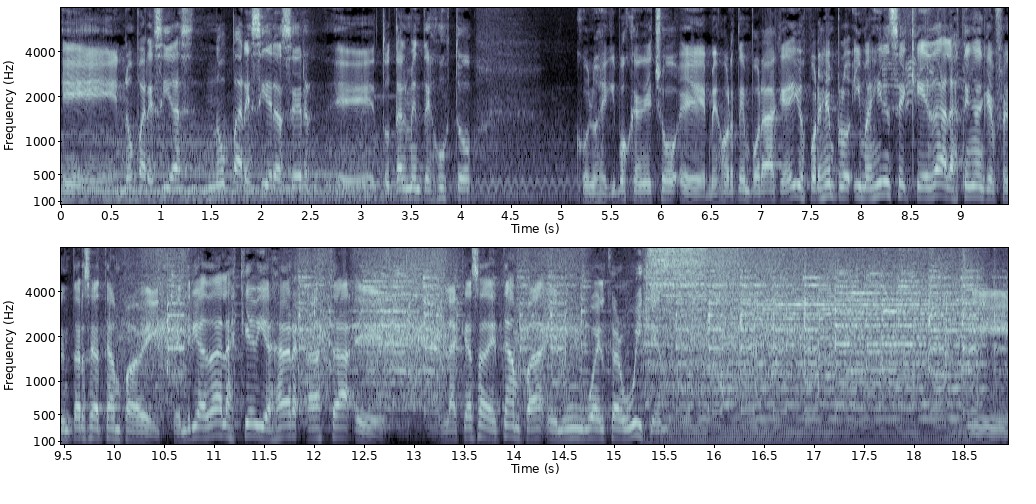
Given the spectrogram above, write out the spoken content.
eh, no, parecía, no pareciera ser eh, totalmente justo con los equipos que han hecho eh, mejor temporada que ellos. Por ejemplo, imagínense que Dallas tengan que enfrentarse a Tampa Bay. Tendría Dallas que viajar hasta eh, la casa de Tampa en un wildcard weekend. Y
